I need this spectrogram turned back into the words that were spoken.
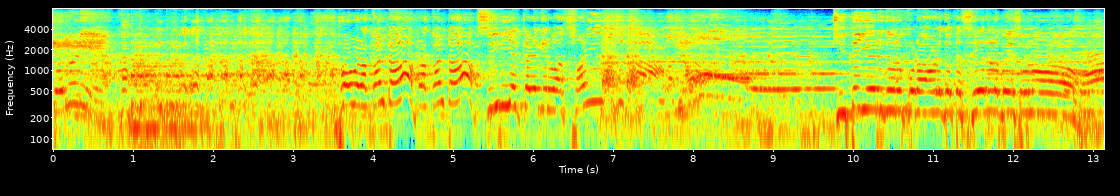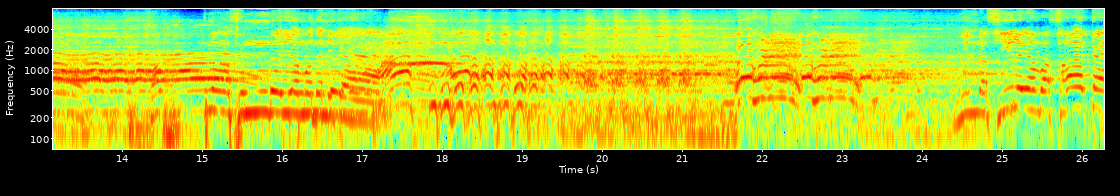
ತರುಣಿ. ಅವಳ ಕಂಠ ಅವಳ ಕಂಠ ಸಿರಿಯ ಕೆಳಗಿರುವ ಸಣ್ಣ ಸುಖ ಚಿತೆ ಏರಿದವನು ಕೂಡ ಅವಳ ಜೊತೆ ಸೇರಲು ಬಯಸುವನು. ಸುಂದರಿಯ ಮೊದಲಿಗೆ ಶೀಲ ಎಂಬ ಸಹಾಯಕ್ಕೆ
